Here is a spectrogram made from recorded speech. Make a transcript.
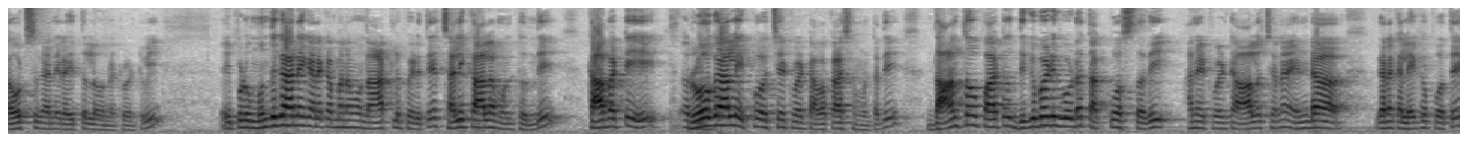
డౌట్స్ కానీ రైతుల్లో ఉన్నటువంటివి ఇప్పుడు ముందుగానే కనుక మనము నాట్లు పెడితే చలికాలం ఉంటుంది. కాబట్టి రోగాలు ఎక్కువ వచ్చేటువంటి అవకాశం ఉంటుంది. దాంతోపాటు దిగుబడి కూడా తక్కువ వస్తుంది అనేటువంటి ఆలోచన ఎండ గనక లేకపోతే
